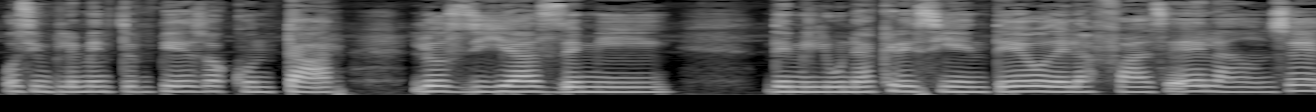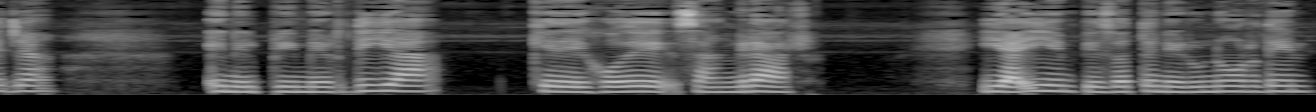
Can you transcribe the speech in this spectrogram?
o simplemente empiezo a contar los días de mi de mi luna creciente o de la fase de la doncella en el primer día que dejo de sangrar y ahí empiezo a tener un orden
